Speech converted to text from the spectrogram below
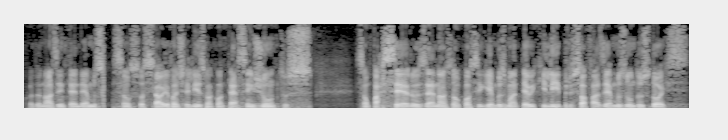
quando nós entendemos que ação social e evangelismo acontecem juntos, são parceiros, é nós não conseguimos manter o equilíbrio, só fazemos um dos dois.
